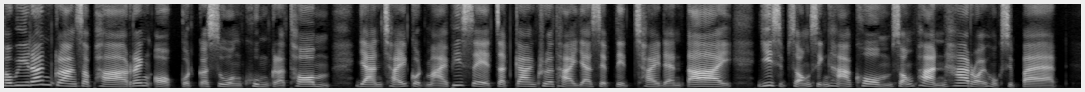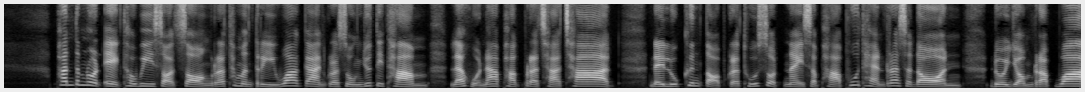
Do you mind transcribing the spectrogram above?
ทวีรั่นกลางสภาเร่งออกกฎกระทรวงคุมกระท่อม ยานใช้กฎหมายพิเศษจัดการเครือข่ายยาเสพติดชายแดนใต้ 22 สิงหาคม 2568 พันตำรวจเอกทวีสอดส่อง รัฐมนตรีว่าการกระทรวงยุติธรรม และหัวหน้าพักประชาชาติ ได้ลุกขึ้นตอบกระทู้สดในสภาผู้แทนราษฎร โดยยอมรับว่า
